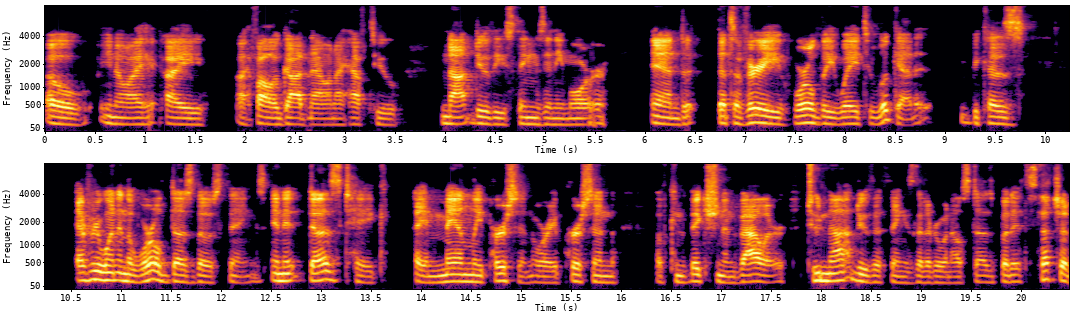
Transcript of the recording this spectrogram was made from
oh, you know, I I I follow God now, and I have to not do these things anymore, and that's a very worldly way to look at it because everyone in the world does those things and it does take a manly person or a person of conviction and valor to not do the things that everyone else does but it's such a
